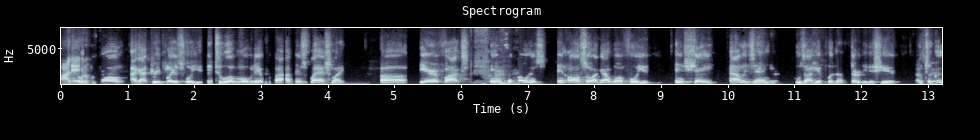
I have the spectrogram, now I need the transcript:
I thought it was Wrong. Um, I got three players for you. And two of them over there with Bob and Flashlight. Uh Aaron Fox and Sabonis. And also I got one for you in Shai Alexander, who's out here putting up 30 this year. Who took a,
